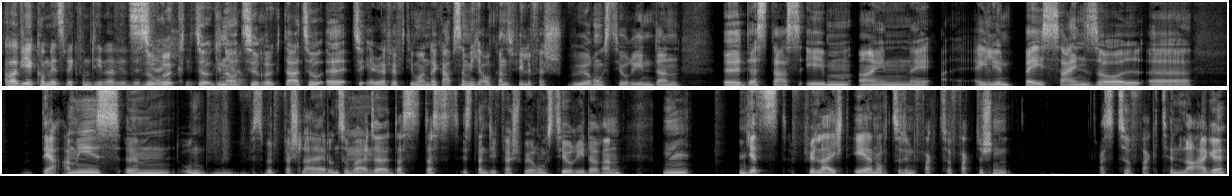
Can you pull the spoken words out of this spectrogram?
Aber wir kommen jetzt weg vom Thema. Wir wissen Zurück, ja, zu, genau, zurück dazu, äh, zu Area 51. Da gab es nämlich auch ganz viele Verschwörungstheorien dann, äh, dass das eben eine Alien Base sein soll, äh, der Amis ähm, und es wird verschleiert und so Mhm. weiter. Das, das ist dann die Verschwörungstheorie daran. Hm, Jetzt vielleicht eher noch zu den Fakt, zur faktischen, also zur Faktenlage.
